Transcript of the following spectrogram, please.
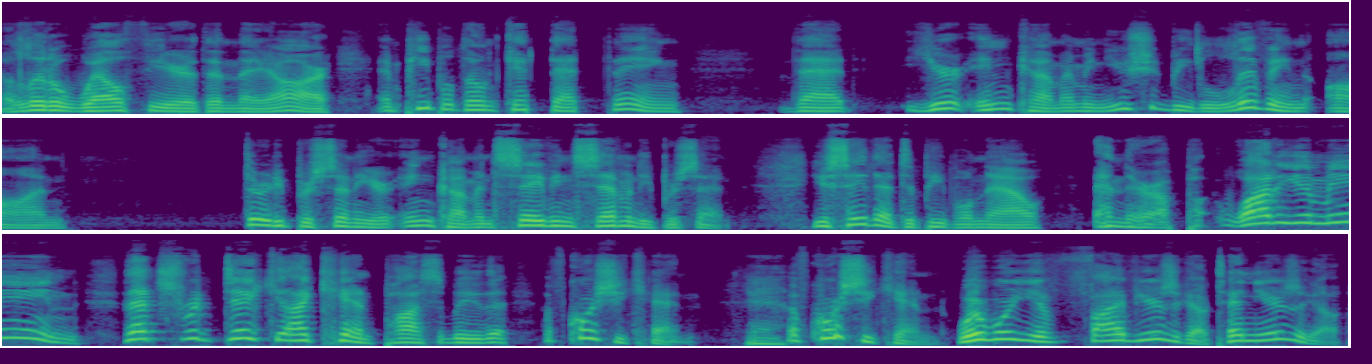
a little wealthier than they are and people don't get that thing that your income i mean you should be living on 30% of your income and saving 70% you say that to people now and they're up what do you mean? That's ridiculous i can't possibly th-" of course you can. Yeah. of course you can. Where were you five years ago ten years ago?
